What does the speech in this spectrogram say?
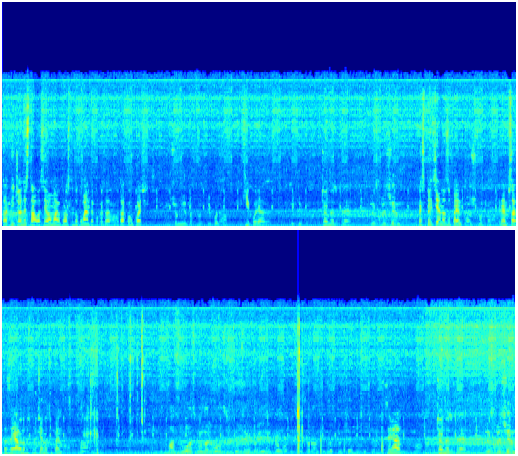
Так нічого не сталося, я вам маю просто документи показати, бо так вам хочеться. Чому мені так на порядок? Який порядок? Які? Чого не зупиняєте? Без причин. Безпричинна зупинка. Так. Йдемо писати заяву на безпричинну зупинку. 28.08 Конституції України проводиться ранку без причин. Серйозно? Чого не зупиняєте? Без причин.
